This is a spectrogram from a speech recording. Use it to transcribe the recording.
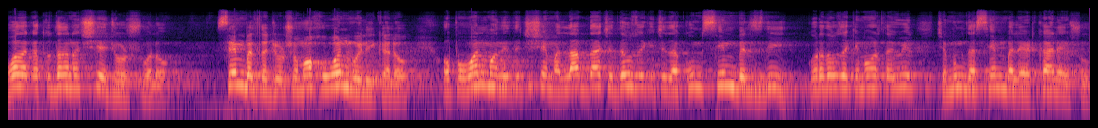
غوړه کته دغه نه شی جوړ شولو سیمبل ته جوړ شو ما خو ون ولیکلو او په ون باندې ته چې شي مطلب دا چې دوزه کې چې دا کوم سیمبلز دي ګوره دوزه کې مور ته ویل چې موږ دا سیمبل اډ کالای شو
